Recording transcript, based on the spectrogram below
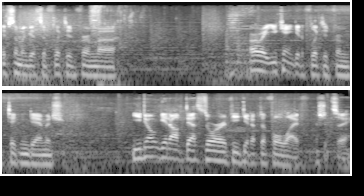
if someone gets afflicted from, uh... Or wait, you can't get afflicted from taking damage. You don't get off death's door if you get up to full life, I should say.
